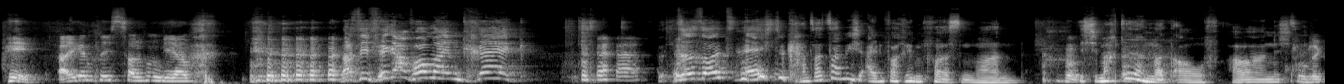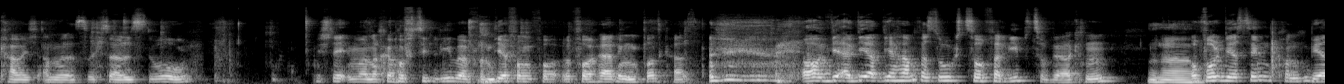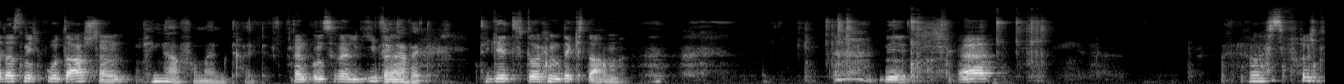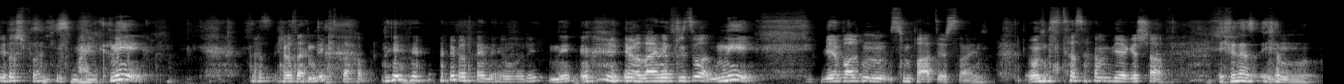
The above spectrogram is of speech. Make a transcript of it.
Hey, eigentlich sollten wir. Lass die Finger von meinem Crack! Du sollst echt, du kannst jetzt da nicht einfach hinfassen, Mann. Ich mach dir dann was auf, aber nicht. Zum Glück habe ich anderes Richter als du. Ich stehe immer noch auf die Liebe von dir vom vor vorherigen Podcast. Oh, wir, wir, wir haben versucht, so verliebt zu wirken. Ja. Obwohl wir sind, konnten wir das nicht gut darstellen. Finger von meinem Crack. Denn unsere Liebe, Finger weg. die geht durch den Dickdarm. Nee. Äh, was wir Das sprechen? ist mein Crack. Nee. Das über deinen Dickdarm. Nee. über deine Hämorrhoiden. Nee. Über deine Frisur. Nee. Wir wollten sympathisch sein. Und das haben wir geschafft. Ich finde das, ich habe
